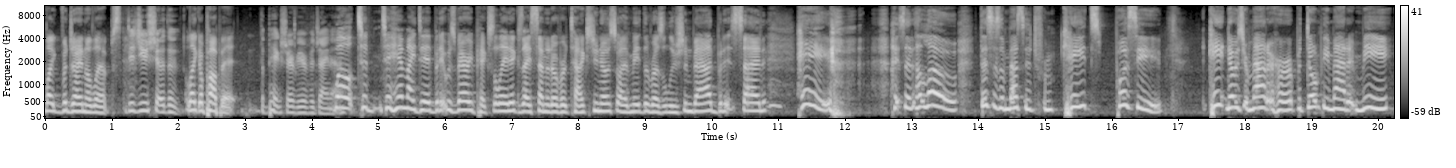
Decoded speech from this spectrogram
like vagina lips, Did you show the like a puppet. the picture of your vagina? Well, to to him I did, but it was very pixelated because I sent it over text, you know, so I made the resolution bad, but it said, "Hey." I said, "Hello. This is a message from Kate's pussy. Kate knows you're mad at her, but don't be mad at me.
